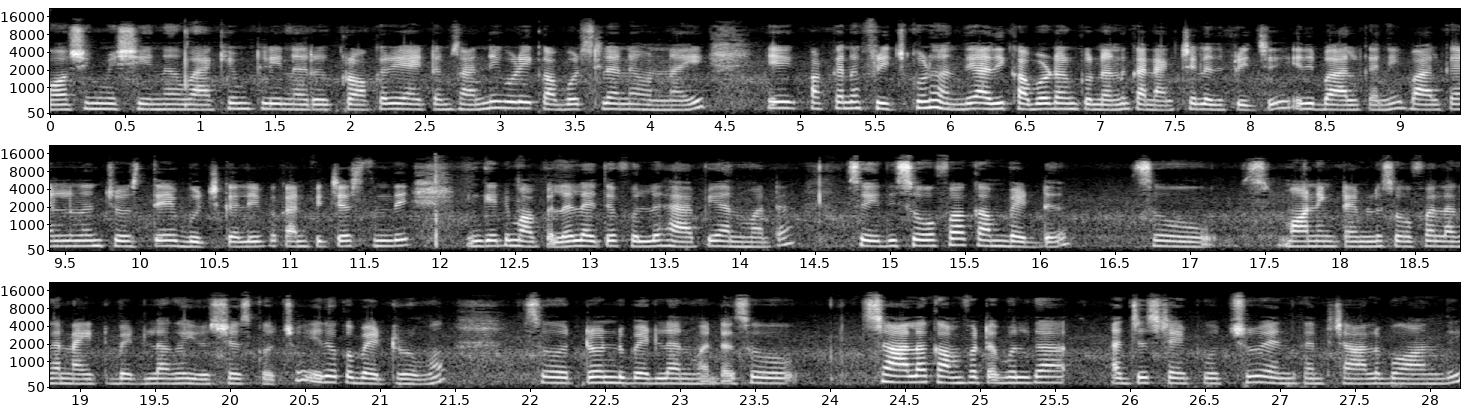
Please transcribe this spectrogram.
washing machine vacuum cleaner crockery items అన్నీ కూడా ఈ కబోర్డ్స్లోనే ఉన్నాయి. ఈ పక్కన ఫ్రిడ్జ్ కూడా ఉంది. అది కబోర్డ్ అనుకున్నాను కానీ యాక్చువల్ అది ఫ్రిడ్జ్. ఇది బాల్కనీ. బాల్కనీలో నుంచి చూస్తే బుజ్ ఖలీఫా కనిపించేస్తుంది. ఇంకేంటి మా పిల్లలు అయితే ఫుల్ హ్యాపీ అనమాట సో ఇది sofa cum bed. So morning టైంలో సోఫా లాగా నైట్ బెడ్ లాగా యూస్ చేసుకోవచ్చు. ఇది ఒక బెడ్రూమ్. సో రెండు బెడ్లు అనమాట సో చాలా కంఫర్టబుల్గా అడ్జస్ట్ అయిపోవచ్చు. ఎందుకంటే చాలా బాగుంది.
